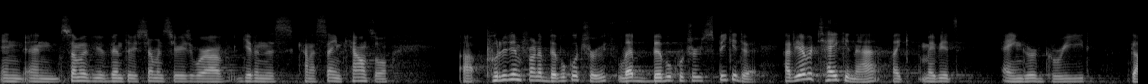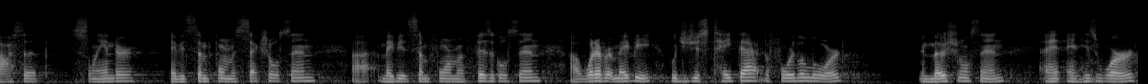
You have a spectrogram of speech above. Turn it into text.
And, and some of you have been through sermon series where I've given this kind of same counsel. Uh, put it in front of biblical truth. Let biblical truth speak into it. Have you ever taken that? Like maybe it's anger, greed, gossip, slander. Maybe it's some form of sexual sin. Uh, maybe it's some form of physical sin. Uh, whatever it may be, would you just take that before the Lord, emotional sin, and, and His Word,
